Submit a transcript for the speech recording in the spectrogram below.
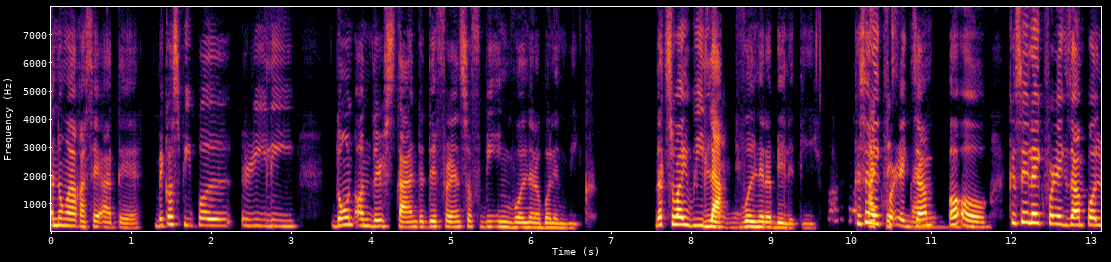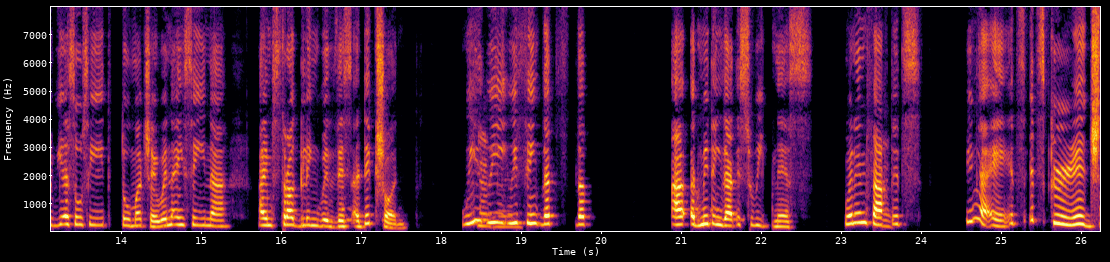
ano nga kasi ate, because people really don't understand the difference of being vulnerable and weak. That's why we lack Mm-mm. vulnerability. Kasi At like for this example, time. oo. Kasi like for example, we associate too much eh. When I say na I'm struggling with this addiction, we we we Mm-mm. think that that uh, admitting that is weakness. When in fact Mm. it's yun nga eh, it's it's courage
